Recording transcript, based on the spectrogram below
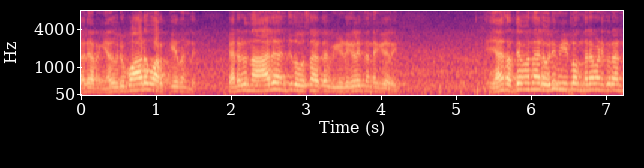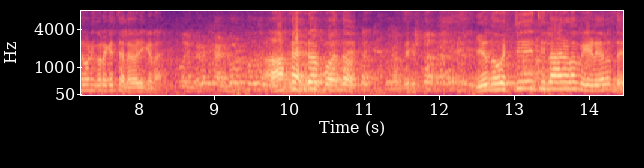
അവർ ഇറങ്ങി. അത് ഒരുപാട് വർക്ക് ചെയ്യുന്നുണ്ട് കാരണം ഒരു നാല് അഞ്ച് ദിവസമായിട്ട് വീടുകളിൽ തന്നെ കയറി ഞാൻ സത്യം പറഞ്ഞാൽ ഒരു വീട്ടിൽ ഒന്നര മണിക്കൂർ രണ്ട് മണിക്കൂറൊക്കെ ചെലവഴിക്കണേ. ആ ഇത് നൂറ്റി ചില്ലാനോളം വീടുകളുണ്ട്.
